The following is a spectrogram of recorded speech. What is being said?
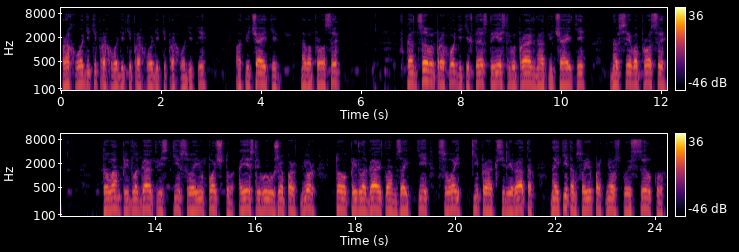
Проходите, проходите, проходите, проходите. Отвечаете на вопросы. В конце вы проходите тест, и если вы правильно отвечаете на все вопросы, то вам предлагают ввести в свою почту, а если вы уже партнер, то предлагают вам зайти в свой Кипроакселератор, найти там свою партнерскую ссылку,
